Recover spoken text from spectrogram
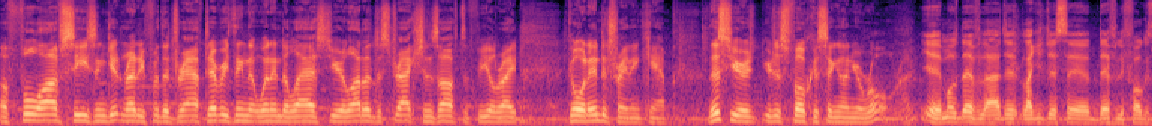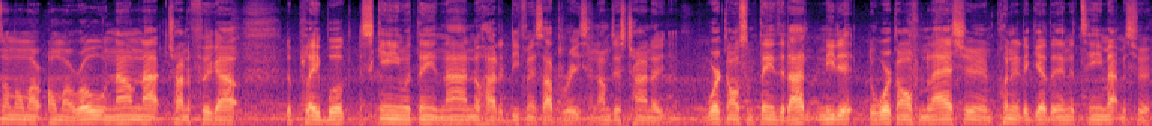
a full off season getting ready for the draft everything that went into last year a lot of distractions off the field right going into training camp. This year you're just focusing on your role right? Yeah most definitely. I just like you just said definitely focus on my on my role. Now i'm not trying to figure out the playbook the scheme of things. Now i know how the defense operates and i'm just trying to work on some things that I needed to work on from last year and putting it together in the team atmosphere.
